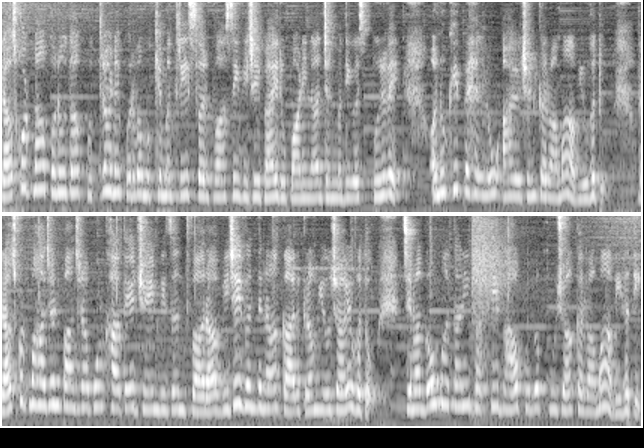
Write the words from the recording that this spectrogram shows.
રાજકોટના પનોતા પુત્ર અને પૂર્વ મુખ્યમંત્રી સ્વર્ગવાસી વિજયભાઈ રૂપાણીના જન્મદિવસ પૂર્વે અનોખી પહેલનું આયોજન કરવામાં આવ્યું હતું. રાજકોટ મહાજન પાંજરાપોળ ખાતે જૈન વિઝન દ્વારા વિજય વંદના કાર્યક્રમ યોજાયો હતો, જેમાં ગૌ માતાની ભક્તિભાવપૂર્વક પૂજા કરવામાં આવી હતી.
